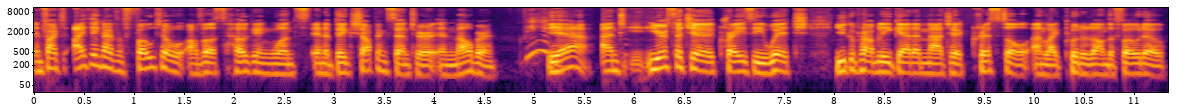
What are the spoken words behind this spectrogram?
In fact, I think I have a photo of us hugging once in a big shopping center in Melbourne. Really? Yeah. And you're such a crazy witch. You could probably get a magic crystal and like put it on the photo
